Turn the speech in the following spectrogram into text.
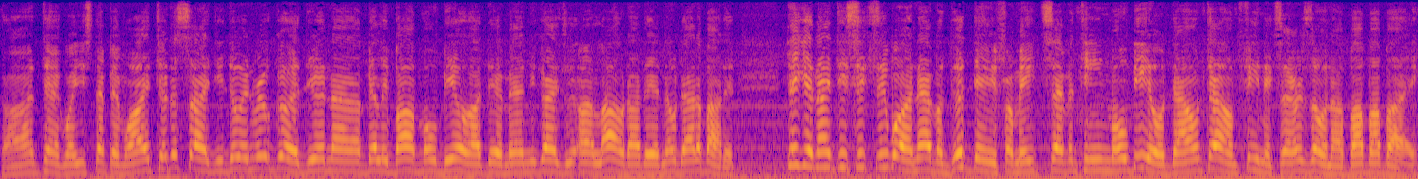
Contact. While you stepping wide to the side, you're doing real good. You're in uh, Billy Bob Mobile out there, man. You guys are loud out there, no doubt about it. Dig it 1961. Have a good day from 817 Mobile, downtown Phoenix, Arizona. Bye bye bye.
